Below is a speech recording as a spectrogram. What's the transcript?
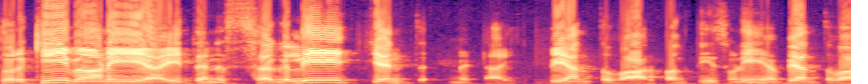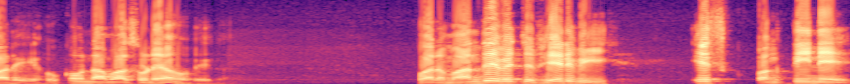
ਤੁਰ ਕੀ ਬਾਣੀ ਆਈ ਤਨ ਸਗਲੀ ਚਿੰਤ ਮਿਟਾਈ। ਬੇਅੰਤ ਵਾਰ ਪੰਕਤੀ ਸੁਣੀ ਹੈ ਬੇਅੰਤ ਵਾਰ ਇਹ ਹੁਕਮਨਾਮਾ ਸੁਣਿਆ ਹੋਵੇਗਾ। ਪਰ ਮਨ ਦੇ ਵਿੱਚ ਫਿਰ ਵੀ ਇਸ ਪੰਕਤੀ ਨੇ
